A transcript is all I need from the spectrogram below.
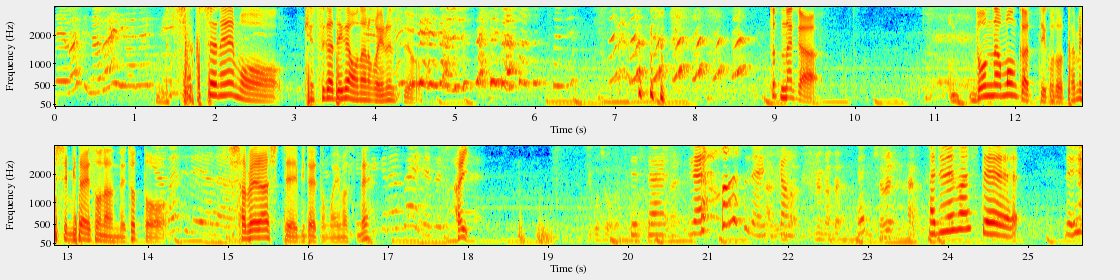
えマジ名前言わなくていいむちゃくちゃねもうケツがでかい女の子がいるんですよ。ちょっとなんかどんなもんかっていうことを試してみたいそうなんでちょっと喋らせてみたいと思いますね。はい。絶対。ねね。しかも。えはい。はじめまして。でいいで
